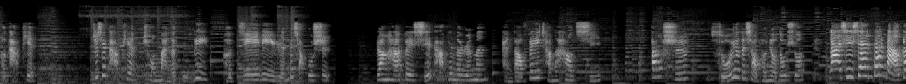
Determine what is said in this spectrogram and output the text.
和卡片。这些卡片充满了鼓励和激励人的小故事，让他对写卡片的人们感到非常的好奇。当时，所有的小朋友都说：“那是圣诞老公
